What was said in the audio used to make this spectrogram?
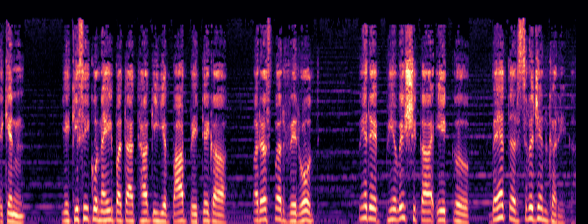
लेकिन ये किसी को नहीं पता था कि ये बाप बेटे का परस्पर विरोध मेरे भविष्य का एक बेहतर सृजन करेगा।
